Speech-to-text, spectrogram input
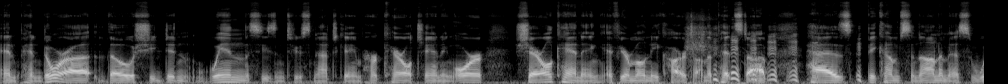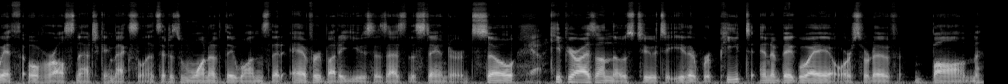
and Pandora, though she didn't win the season 2 Snatch game, her Carol Channing or Cheryl Canning, if you're Monique Hart on the pit stop, has become synonymous with overall Snatch game excellence. It is one of the ones that everybody uses as the standard. So Yeah. keep your eyes on those two to either repeat in a big way or sort of bomb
